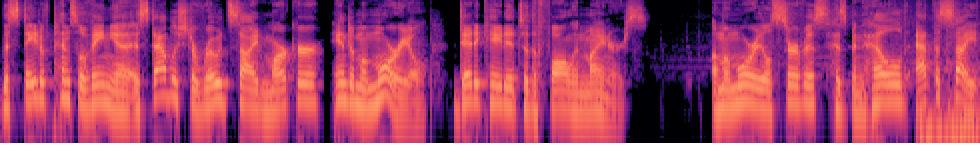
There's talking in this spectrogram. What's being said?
the state of Pennsylvania established a roadside marker and a memorial dedicated to the fallen miners. A memorial service has been held at the site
